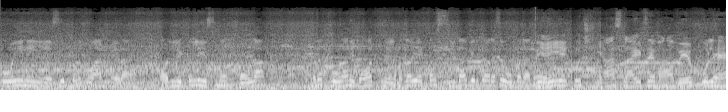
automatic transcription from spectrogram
कोई नहीं है, सिर्फ़ भगवान मेरा है। और लिटरली इसमें थोड़ा मतलब थोड़ा नहीं, बहुत थ्रिल मतलब ये एकदम सीधा गिर के और ऐसे ऊपर जाता है। यही है कुछ, यहाँ स्लाइड्स है, वहाँ वेव पुल है।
